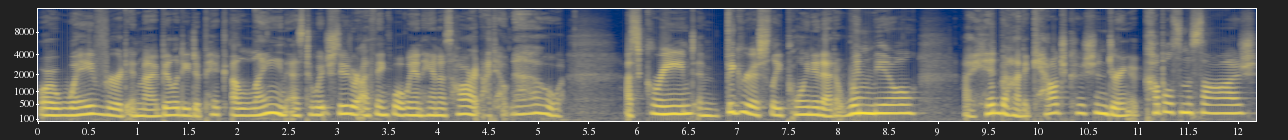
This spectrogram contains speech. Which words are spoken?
or wavered in my ability to pick a lane as to which suitor I think will win Hannah's heart. I don't know. I screamed and vigorously pointed at a windmill. I hid behind a couch cushion during a couple's massage.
